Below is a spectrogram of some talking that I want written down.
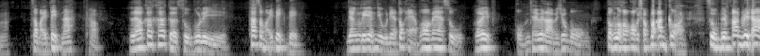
มสมัยติดนะครับ แล้วก็ถ้าเกิดสูบบุหรี่ ถ้าสมัยเด็กๆ ยังเรียนอยู่เนี่ยต้องแอบพ่อแม่สูบ เฮ้ย ผมใช้เวลาเป็นชั่วโมง ต้องรอออกจากบ้านก่อน สูบในบ้านไม่ได้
